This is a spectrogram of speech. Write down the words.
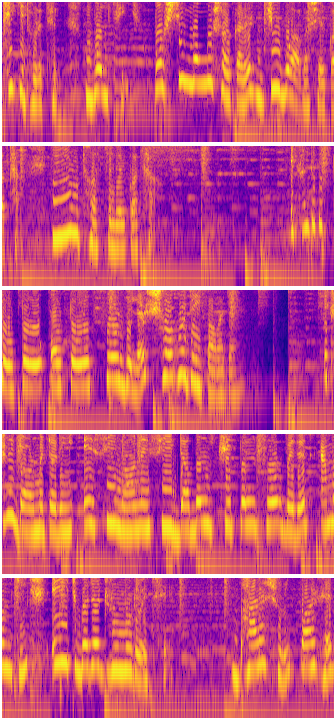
ঠিকই ধরেছেন, বলছি, পশ্চিমবঙ্গ সরকারের যুব আবাসের কথা, ইউথ হস্টেলের কথা। এখান থেকে টোটো, অটো ফোর হুইলার সহজেই পাওয়া যায়। এখানে dormitory AC non AC double triple four bedded এমনকি এইট বেডেড রুমও রয়েছে। ভাড়া শুরু পার হেড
